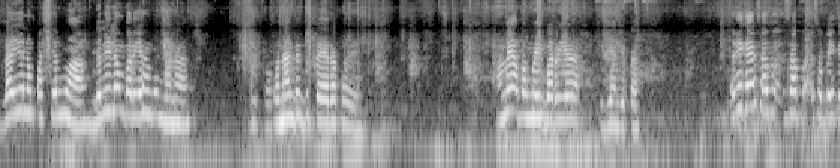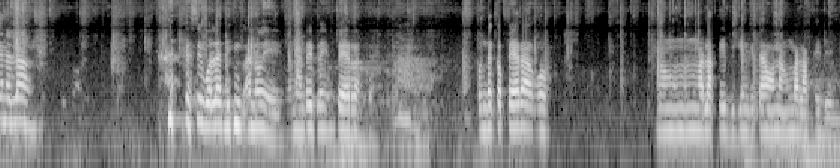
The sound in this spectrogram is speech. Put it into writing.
Layo ng pasyal mo ah. Dali lang, bariyahan ko muna. Dito. 100 yung pera ko eh. Mamaya pag may bariya, bigyan kita. Dali ka, sab sab- sabay ka na lang. Kasi wala ding ano eh, 100 lang yung pera ko. Pag nagkapera ako, ng malaki, bigyan kita ako ng malaki din.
